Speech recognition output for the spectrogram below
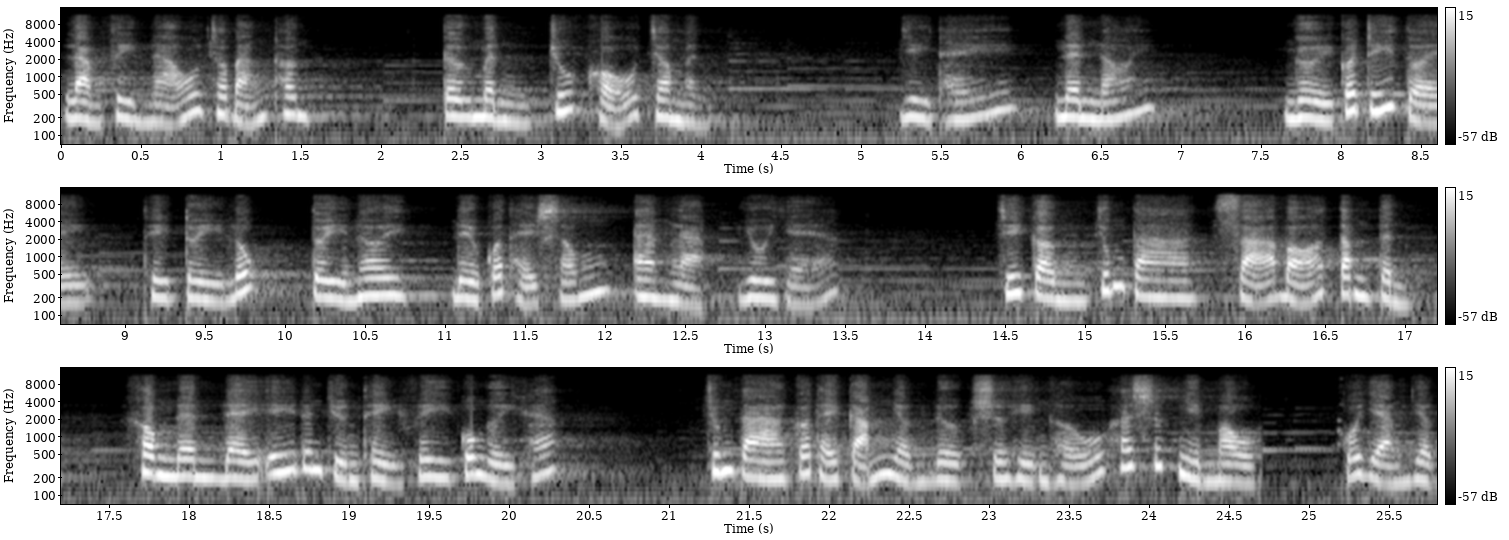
làm phiền não cho bản thân, tự mình chuốc khổ cho mình. Vì thế nên nói, người có trí tuệ thì tùy lúc, tùy nơi đều có thể sống an lạc, vui vẻ. Chỉ cần chúng ta xả bỏ tâm tình, không nên để ý đến chuyện thị phi của người khác. Chúng ta có thể cảm nhận được sự hiện hữu hết sức nhiệm màu của dạng vật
